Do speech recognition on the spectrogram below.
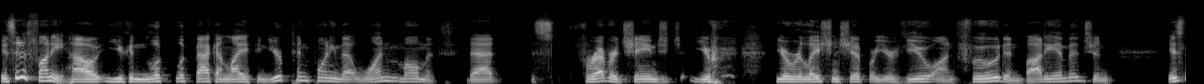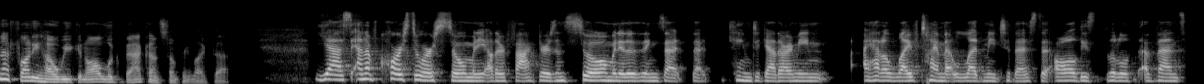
isn't it funny how you can look look back on life and you're pinpointing that one moment that forever changed your your relationship or your view on food and body image? And isn't that funny how we can all look back on something like that? Yes and of course there were so many other factors and so many other things that that came together. I mean I had a lifetime that led me to this, that all these little events,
